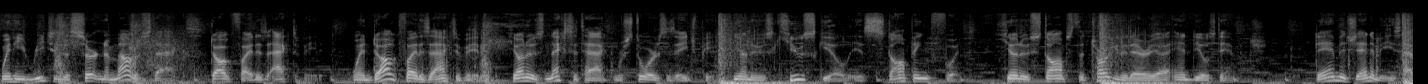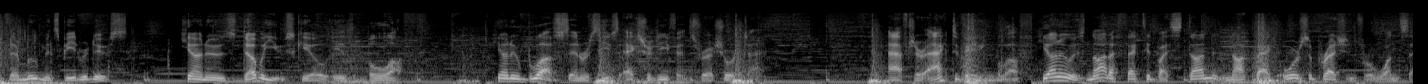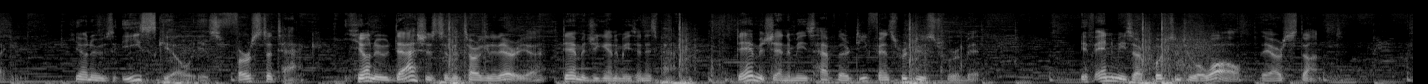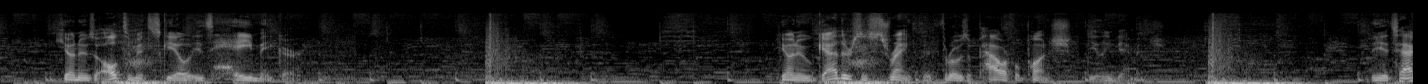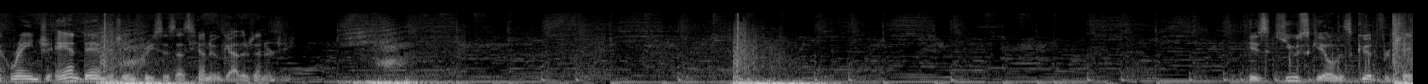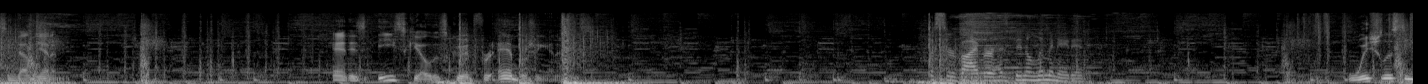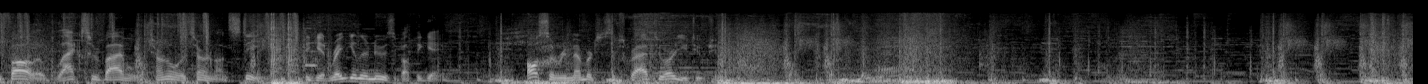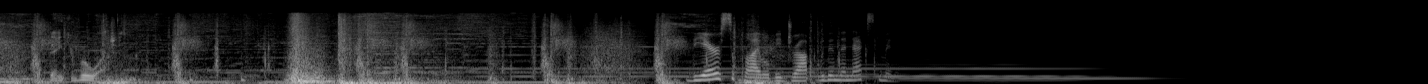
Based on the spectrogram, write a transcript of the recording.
When he reaches a certain amount of stacks, Dogfight is activated. When Dogfight is activated, Hyunwoo's next attack restores his HP. Hyunwoo's Q skill is Stomping Foot. Hyunwoo stomps the targeted area and deals damage. Damaged enemies have their movement speed reduced. Hyunwoo's W skill is Bluff. Hyunwoo bluffs and receives extra defense for a short time. After activating Bluff, Hyunwoo is not affected by stun, knockback, or suppression for one second. Hyunwoo's E skill is First Attack. Hyunwoo dashes to the targeted area, damaging enemies in his path. Damaged enemies have their defense reduced for a bit. If enemies are pushed into a wall, they are stunned. Hyunwoo's ultimate skill is Haymaker. Hyunwoo gathers his strength and throws a powerful punch, dealing damage. The attack range and damage increases as Hyunwoo gathers energy. His Q skill is good for chasing down the enemy. And his E skill is good for ambushing enemies. Survivor has been eliminated. Wishlist and follow Black Survival Eternal Return on Steam to get regular news about the game. Also remember to subscribe to our YouTube channel. Thank you for watching. The air supply will be dropped within the next minute.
